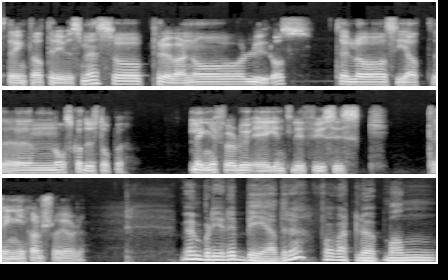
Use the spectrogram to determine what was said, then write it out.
strengt tatt trives med, så prøver den å lure oss til å si at uh, nå skal du stoppe. Lenge før du egentlig fysisk trenger kanskje å gjøre det. Men blir det bedre for hvert løp man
